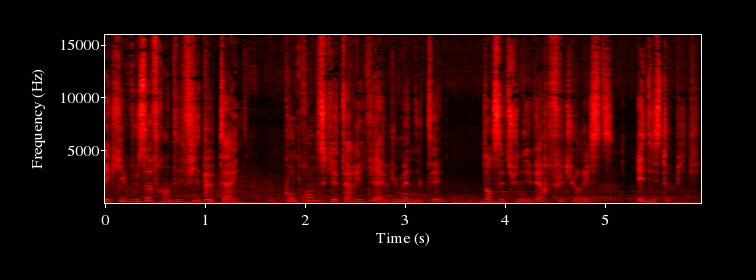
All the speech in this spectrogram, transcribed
et qui vous offre un défi de taille, comprendre ce qui est arrivé à l'humanité dans cet univers futuriste et dystopique.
